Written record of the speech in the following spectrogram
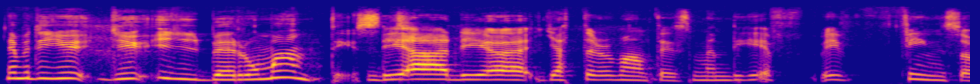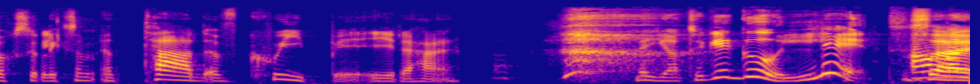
Nej, men det är ju, det är ju überromantiskt. Det är, det är jätteromantiskt, men det, är, det finns också liksom en tad of creepy i det här. Men jag tycker det är gulligt. Ja, Så men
